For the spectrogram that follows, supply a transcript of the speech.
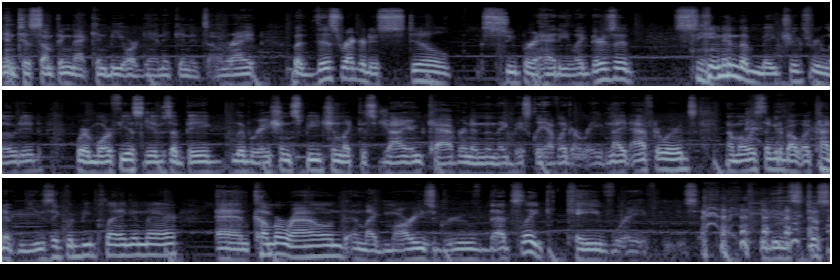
into something that can be organic in its own right. But this record is still super heady. Like there's a scene in the Matrix Reloaded where Morpheus gives a big liberation speech in like this giant cavern and then they basically have like a rave night afterwards. And I'm always thinking about what kind of music would be playing in there. And come around and like Mari's groove, that's like cave rave music. Like, it is just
